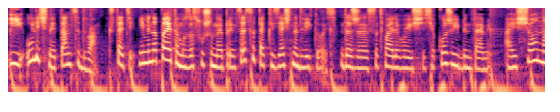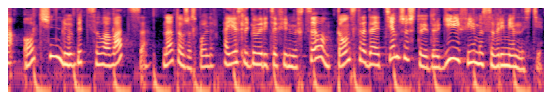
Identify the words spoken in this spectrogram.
и Уличные танцы 2. Кстати, именно поэтому засушенная принцесса так изящно двигалась, даже с отваливающейся кожей и бинтами. А еще она очень любит целоваться. Но это уже спойлер. А если говорить о фильме в целом, то он страдает тем же, что и другие фильмы современности,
